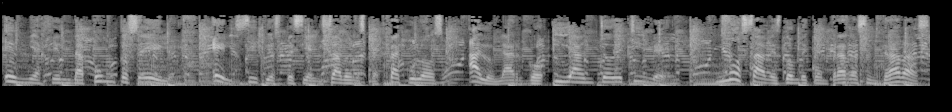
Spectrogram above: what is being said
en miagenda.cl, el sitio especializado en espectáculos a lo largo y ancho de Chile. ¿No sabes dónde comprar las entradas?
